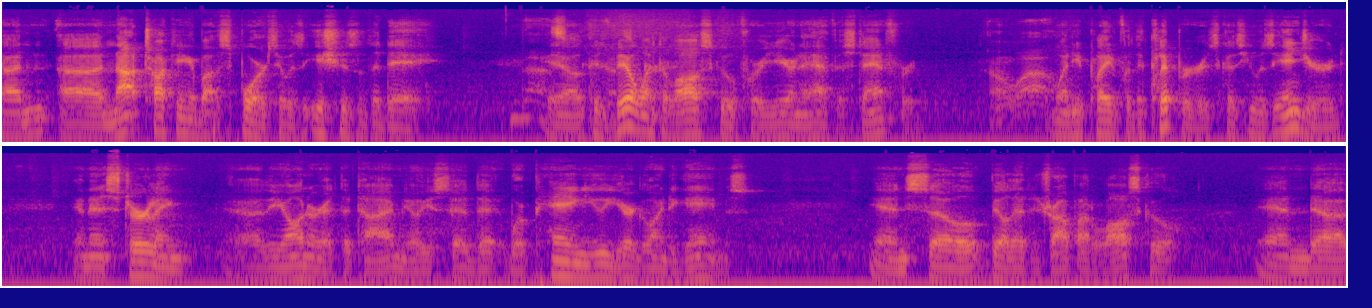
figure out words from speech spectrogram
uh, uh, not talking about sports. It was issues of the day. That's you know, because Bill went to law school for a year and a half at Stanford. Oh wow! When he played for the Clippers, because he was injured, and then Sterling, uh, the owner at the time, you know, he said that we're paying you, you're going to games, and so Bill had to drop out of law school, and uh,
